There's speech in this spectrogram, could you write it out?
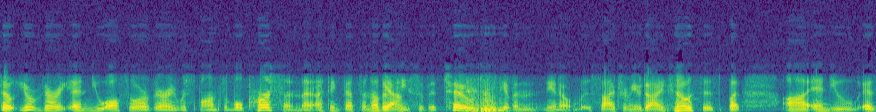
So you're very, and you also are a very responsible person. I think that's another Yeah. piece of it too, just given you know, aside from your diagnosis. But uh, and you, as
